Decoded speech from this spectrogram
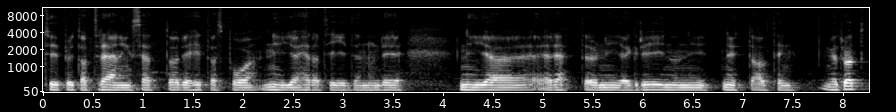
typer av träningssätt och det hittas på nya hela tiden och det är nya rätter och nya gryn och ny, nytt allting. Jag tror att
